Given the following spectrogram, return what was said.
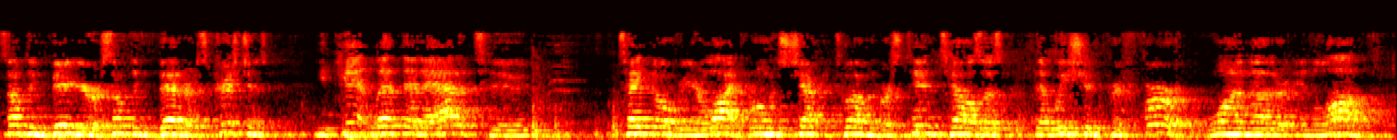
Something bigger or something better. As Christians, you can't let that attitude take over your life. Romans chapter 12 and verse 10 tells us that we should prefer one another in love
